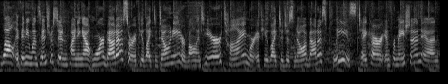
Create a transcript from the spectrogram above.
Well, if anyone's interested in finding out more about us, or if you'd like to donate or volunteer time, or if you'd like to just know about us, please take our information and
